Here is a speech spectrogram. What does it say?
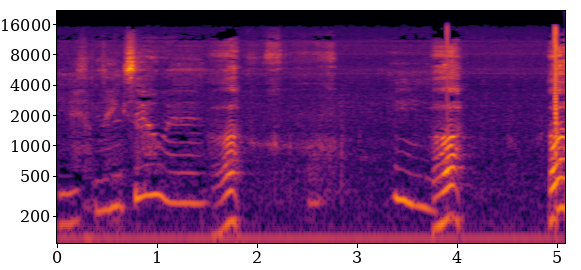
He's gonna do it. Huh? Huh? Whew.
